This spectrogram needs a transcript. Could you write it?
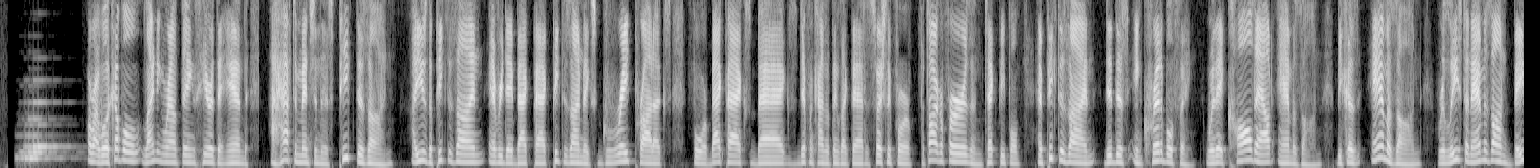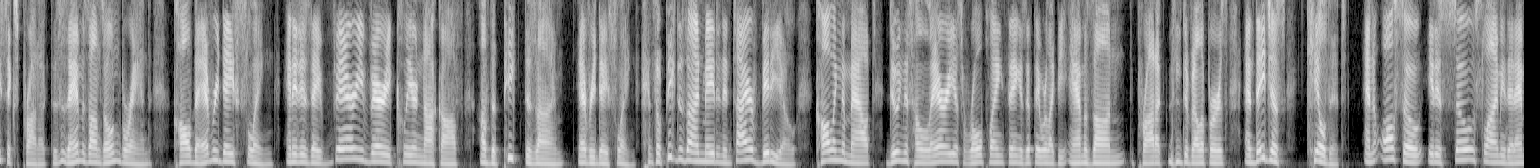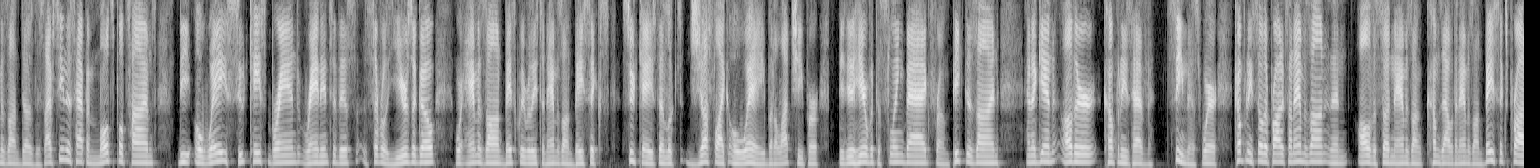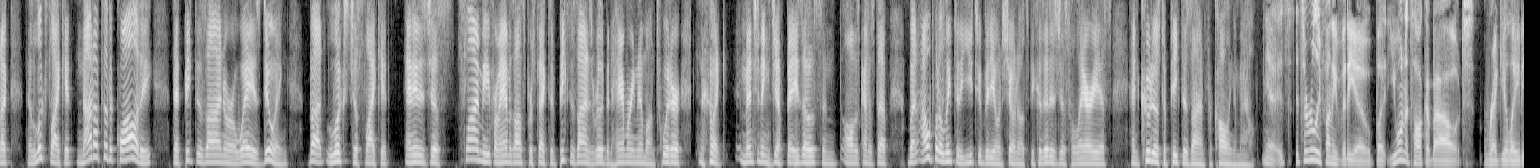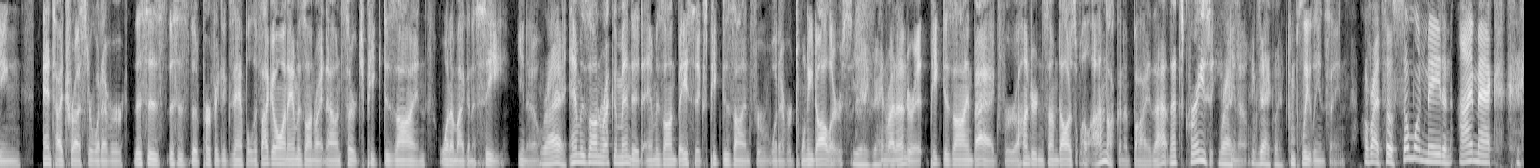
All right, well, a couple lightning round things here at the end. I have to mention this Peak Design. I use the Peak Design everyday backpack. Peak Design makes great products for backpacks, bags, different kinds of things like that, especially for photographers and tech people. And Peak Design did this incredible thing where they called out Amazon because Amazon released an Amazon Basics product. This is Amazon's own brand called the Everyday Sling, and it is a very, very clear knockoff of the Peak Design everyday sling. And so Peak Design made an entire video calling them out, doing this hilarious role playing thing as if they were like the Amazon product developers, and they just killed it. And also, it is so slimy that Amazon does this. I've seen this happen multiple times. The Away suitcase brand ran into this several years ago, where Amazon basically released an Amazon Basics suitcase that looked just like Away, but a lot cheaper. They did it here with the sling bag from Peak Design. And again, other companies have seen this where companies sell their products on Amazon and then all of a sudden Amazon comes out with an Amazon Basics product that looks like it, not up to the quality that Peak Design or Away is doing, but looks just like it and it is just slimy from Amazon's perspective. Peak Design has really been hammering them on Twitter, like mentioning Jeff Bezos and all this kind of stuff. But I will put a link to the YouTube video in show notes because it is just hilarious. And kudos to Peak Design for calling them out. Yeah, it's it's a really funny video. But you want to talk about regulating antitrust or whatever this is this is the perfect example if i go on amazon right now and search peak design what am i going to see you know. Right. Amazon recommended amazon basics peak design for whatever $20 yeah exactly and right under it peak design bag for a hundred and some dollars. Well i'm not going to buy that. That's crazy right you know. exactly. Completely insane all right so someone made an imac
